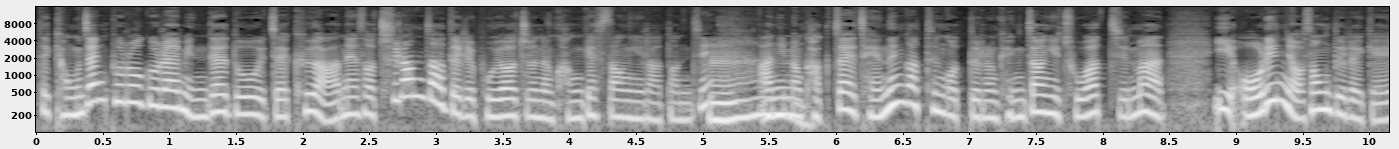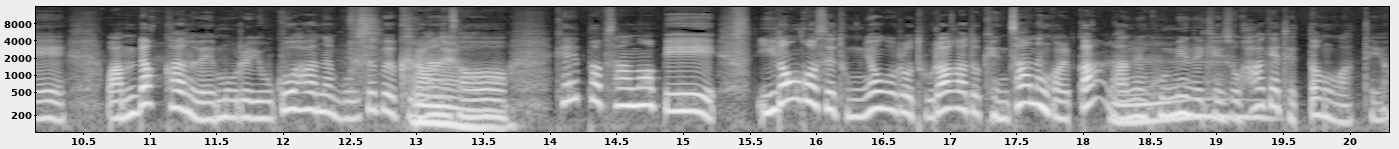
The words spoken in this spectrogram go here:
근데 경쟁 프로그램인데도 이제 그 안에서 출연자들이 보여주는 관계성이라든지 음. 아니면 각자의 재능 같은 것들은 굉장히 좋았지만 이 어린 여성들에게 완벽한 외모를 요구하는 모습을 보면서 케이팝 산업이 이런 것을 동력으로 돌아가 참가도 괜찮은 걸까라는 음. 고민을 계속 하게 됐던 것 같아요.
